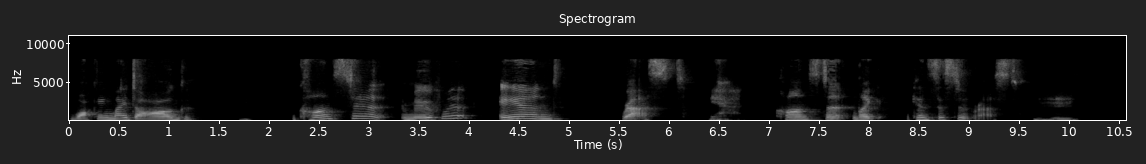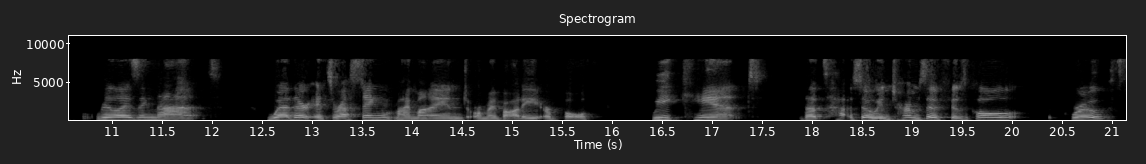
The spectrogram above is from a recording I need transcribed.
walking my dog, constant movement and rest. Yeah. Constant like consistent rest. Mm-hmm. Realizing that whether it's resting my mind or my body or both, we can't that's how, so in terms of physical growth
